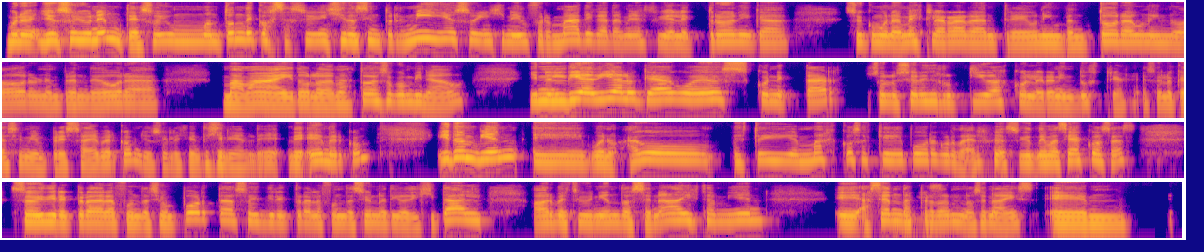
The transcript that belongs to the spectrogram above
Bueno, yo soy un ente, soy un montón de cosas. Soy ingeniero sin tornillos, soy ingeniero informática, también estudié electrónica, soy como una mezcla rara entre una inventora, una innovadora, una emprendedora, mamá y todo lo demás, todo eso combinado. Y en el día a día lo que hago es conectar soluciones disruptivas con la gran industria. Eso es lo que hace mi empresa Emercom. Yo soy la gerente general de, de Emercom. Y también, eh, bueno, hago, estoy en más cosas que puedo recordar, demasiadas cosas. Soy directora de la Fundación Porta, soy directora de la Fundación Nativa Digital. Ahora me estoy uniendo a Senadis también, eh, a Sendas, perdón, no Senadis. Eh,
